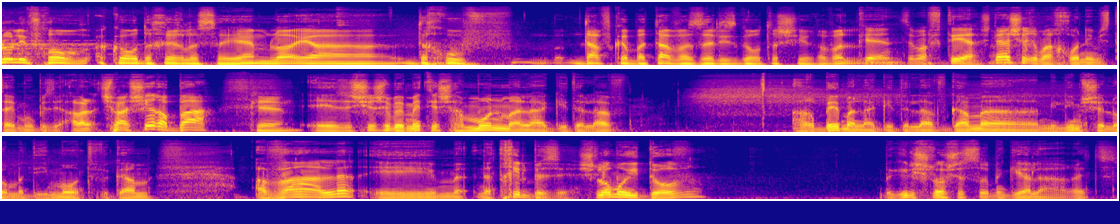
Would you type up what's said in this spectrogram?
יכלו לבחור אקורד אחר לסיים, לא היה דחוף דווקא בתו הזה לסגור את השיר, אבל... כן, זה מפתיע. שני השירים האחרונים הסתיימו בזה. אבל תשמע, השיר הבא, כן. אה, זה שיר שבאמת יש המון מה להגיד עליו. הרבה מה להגיד עליו, גם המילים שלו מדהימות וגם... אבל אה, נתחיל בזה. שלמה ידוב, בגיל 13 מגיע לארץ,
